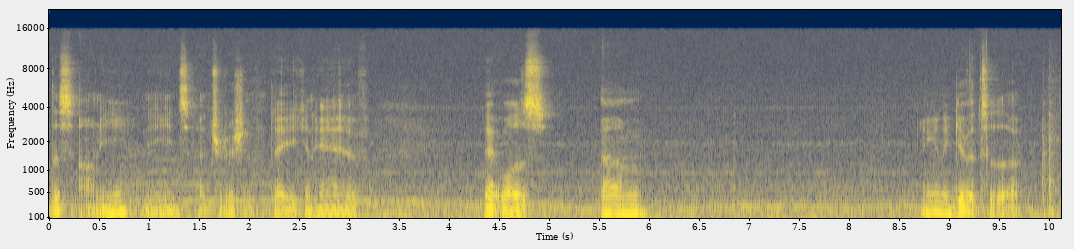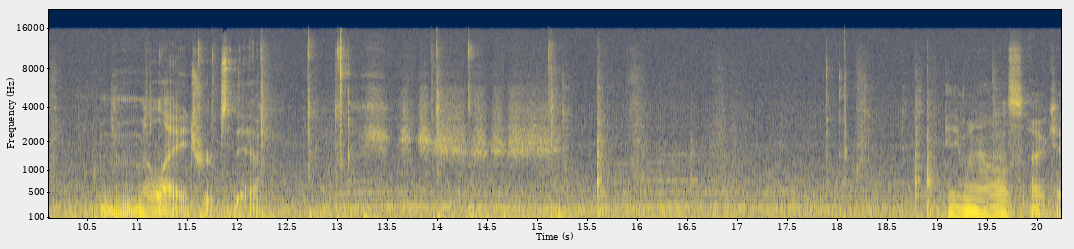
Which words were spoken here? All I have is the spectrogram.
This army needs a tradition. They can have. That was. Um. I'm gonna give it to the melee troops there. Anyone else? Okay,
